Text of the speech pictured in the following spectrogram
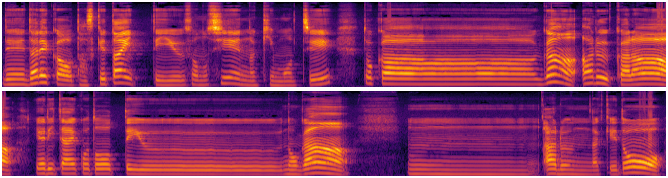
で誰かを助けたいっていうその支援の気持ちとかがあるからやりたいことっていうのがうーんあるんだけど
